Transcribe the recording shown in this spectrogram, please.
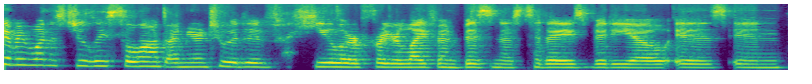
everyone, it's Julie Salant. I'm your intuitive healer for your life and business. Today's video is in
